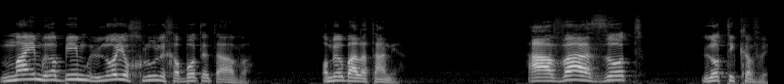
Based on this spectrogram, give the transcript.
מים רבים לא יוכלו לכבות את האהבה. אומר בעל התניא, האהבה הזאת לא תיכווה.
